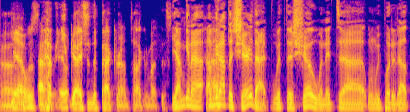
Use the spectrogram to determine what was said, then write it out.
Uh, Yeah, it was- I have it- you guys in the background talking about this. Yeah, stuff. I'm gonna I'm gonna have to share that with the show when it uh when we put it up.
